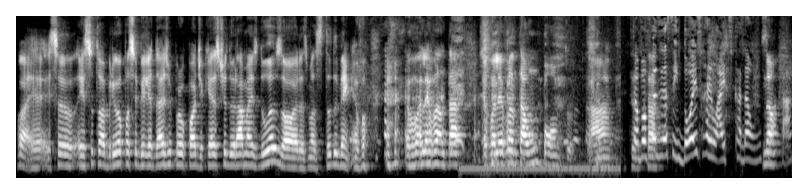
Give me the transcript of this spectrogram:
Ué, isso, isso tu abriu a possibilidade para o podcast durar mais duas horas, mas tudo bem, eu vou, eu vou levantar, eu vou levantar um ponto, tá? Então vou tá. fazer assim, dois highlights cada um Não, só, tá?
